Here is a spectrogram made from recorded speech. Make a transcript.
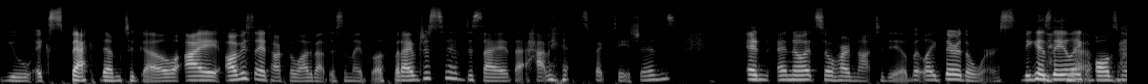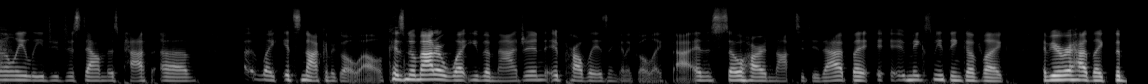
you expect them to go i obviously i talked a lot about this in my book but i've just have decided that having expectations and I know it's so hard not to do, but like they're the worst because they like Yeah. ultimately lead you just down this path of Uh, like it's not going to go well because no matter what you've imagined, it probably isn't going to go like that, and it's so hard not to do that. But it, it makes me think of like, have you ever had like the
